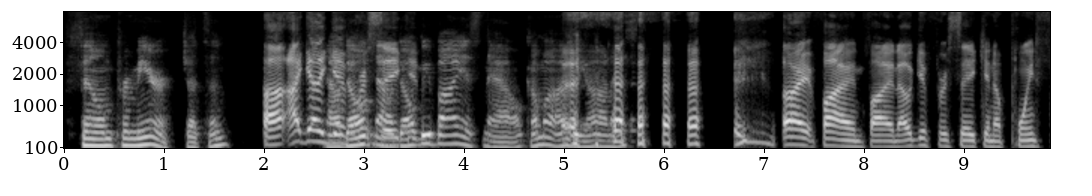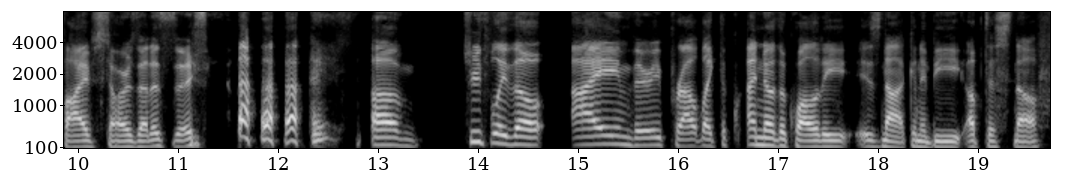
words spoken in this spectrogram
film premiere, Judson? Uh, I gotta now, give don't, Forsaken. Now, don't be biased now. Come on, be honest. All right, fine, fine. I'll give Forsaken a 0.5 stars out of six. um, truthfully though, I am very proud. Like the, I know the quality is not going to be up to snuff.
